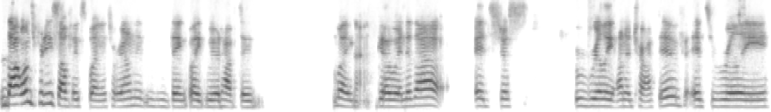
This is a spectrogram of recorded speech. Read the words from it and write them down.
one's pretty self-explanatory. I don't even think like we would have to like No. go into that. It's just really unattractive. It's really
